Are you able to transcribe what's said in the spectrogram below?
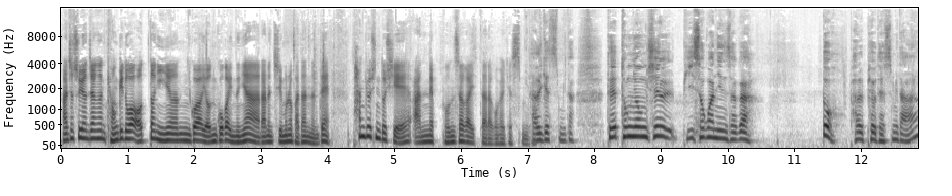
안철수 위원장은 경기도와 어떤 인연과 연고가 있느냐라는 질문을 받았는데 판교 신도시에 안내 본사가 있다라고 밝혔습니다. 알겠습니다. 대통령실 비서관 인사가 또 발표됐습니다.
